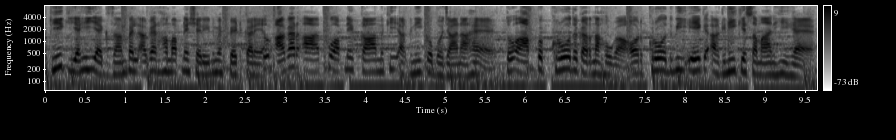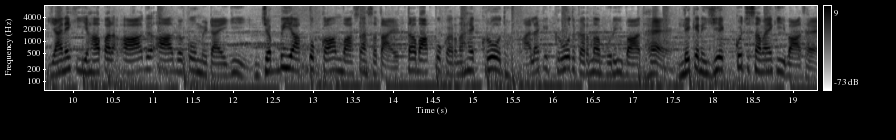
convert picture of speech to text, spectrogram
ठीक यही एग्ज़ाम्पल अगर हम अपने शरीर में फिट करें। तो अगर आपको अपने काम की अग्नि को बुझाना है तो आपको क्रोध करना होगा और क्रोध भी एक अग्नि के समान ही है। यानी कि यहाँ पर आग आग को मिटाएगी। जब भी आपको काम वासना सताए, तब आपको करना है क्रोध। हालाँकि क्रोध करना बुरी बात है, लेकिन ये कुछ समय की बात है।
